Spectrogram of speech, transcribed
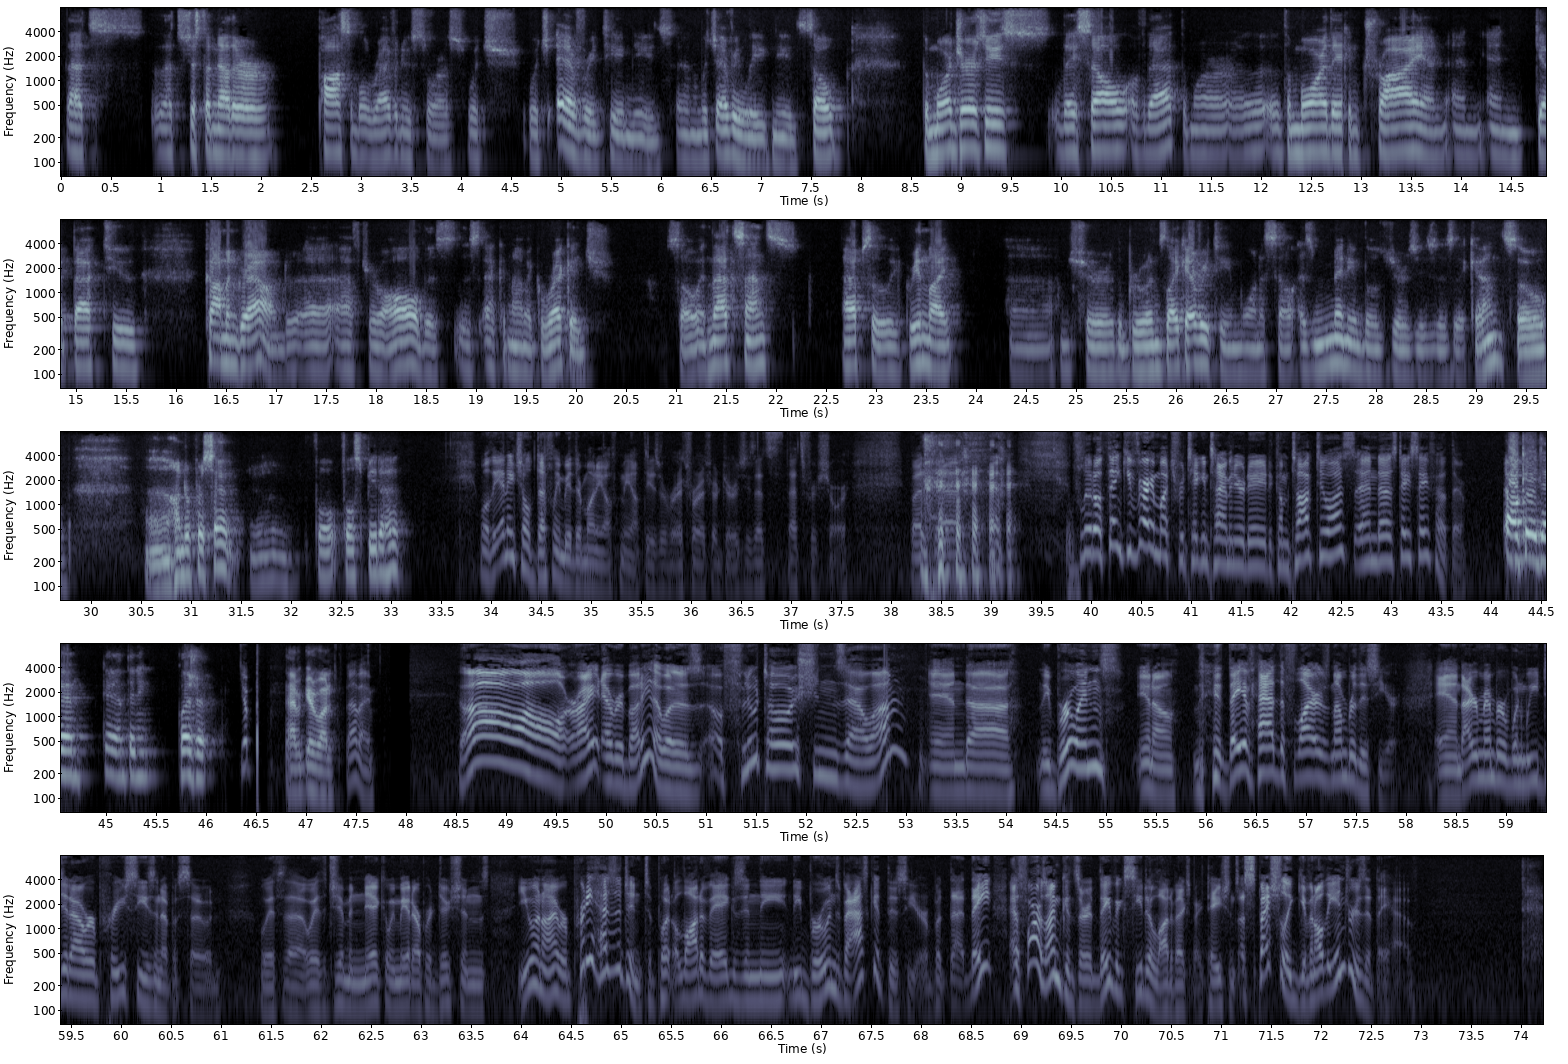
that's that's just another possible revenue source which which every team needs and which every league needs. So the more jerseys they sell of that, the more uh, the more they can try and and and get back to common ground uh, after all this this economic wreckage. So in that sense, Absolutely, green light. Uh, I'm sure the Bruins, like every team, want to sell as many of those jerseys as they can. So, 100%, uh, full full speed ahead. Well, the NHL definitely made their money off me off these retro retro jerseys. That's that's for sure. But uh, Fluto, thank you very much for taking time in your day to come talk to us, and uh, stay safe out there. Okay, Dan. Okay, Anthony. Pleasure. Yep. Have a good one. Bye bye. All right, everybody. That was Fluto Shinzawa. And uh, the Bruins, you know, they have had the Flyers number this year. And I remember when we did our preseason episode with uh, with Jim and Nick, and we made our predictions. You and I were pretty hesitant to put a lot of eggs in the, the Bruins basket this year, but that they, as far as I'm concerned, they've exceeded a lot of expectations, especially given all the injuries that they have.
